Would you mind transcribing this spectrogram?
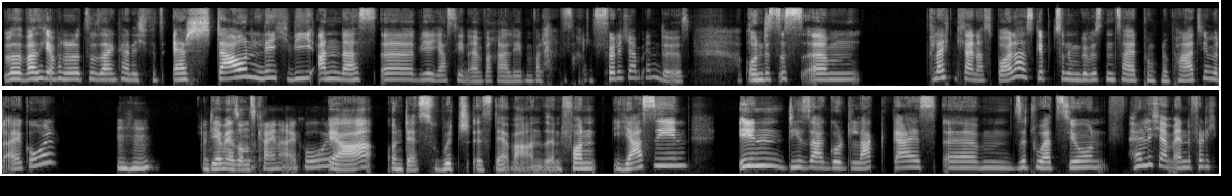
was ich einfach nur dazu sagen kann, ich finde es erstaunlich, wie anders äh, wir Yassin einfach erleben, weil er einfach völlig am Ende ist. Und es ist ähm, vielleicht ein kleiner Spoiler. Es gibt zu einem gewissen Zeitpunkt eine Party mit Alkohol. Mhm. Und die haben ja sonst keinen Alkohol. Ja, und der Switch ist der Wahnsinn. Von Yassin in dieser Good Luck Guys ähm, Situation völlig am Ende, völlig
